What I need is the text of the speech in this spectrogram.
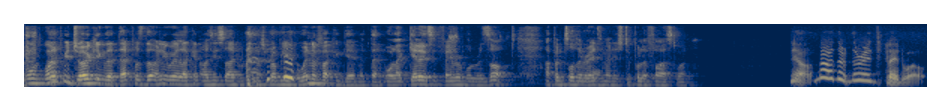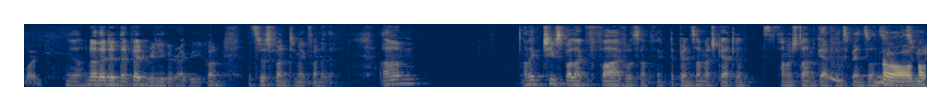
Well, weren't we joking that that was the only way like an Aussie side would most probably win a fucking game at that, or like get a favourable result, up until the Reds managed to pull a fast one. Yeah, no, the the Reds played well. Like, Yeah, no, they did. They played really good rugby. You can't. It's just fun to make fun of them. Um, I think Chiefs by like five or something. Depends how much Gatland, how much time Gatland spends on. No, not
